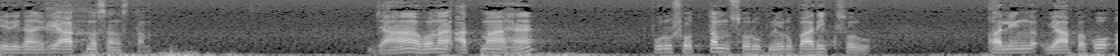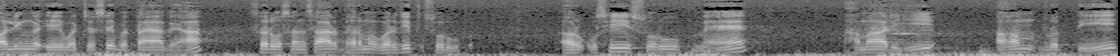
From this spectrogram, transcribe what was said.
ये दिखाने के लिए आत्मसंस्तम। जहाँ होना आत्मा है, पुरुषोत्तम स्वरूप, निरुपाधिक स्वरूप। अलिंग व्यापको अलिंग एवच से बताया गया, सर्व संसार धर्म वर्जित स्वरूप। और उसी स्वरूप में हमारी अहम वृत्ति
